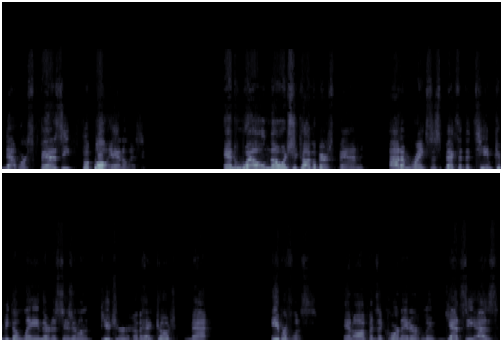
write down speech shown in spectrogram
network's fantasy football analyst and well known Chicago Bears fan, Adam Rank suspects that the team could be delaying their decision on the future of head coach Matt Eberflus and offensive coordinator Luke Getsy as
